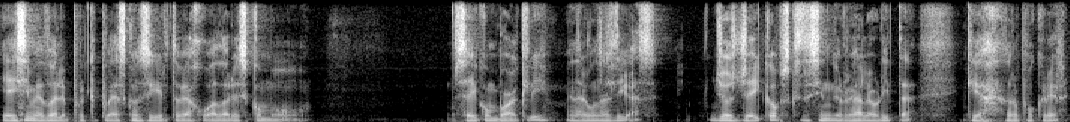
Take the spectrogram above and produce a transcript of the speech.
Y ahí sí me duele porque puedes conseguir todavía jugadores como Saquon Barkley en algunas ligas. Josh Jacobs, que está siendo irreal ahorita, que ah, no lo puedo creer.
